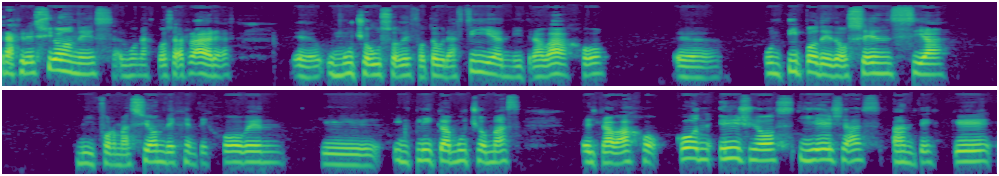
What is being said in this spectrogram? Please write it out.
transgresiones, algunas cosas raras, eh, mucho uso de fotografía en mi trabajo, eh, un tipo de docencia, de formación de gente joven que implica mucho más el trabajo con ellos y ellas antes que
